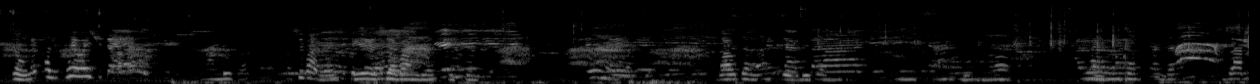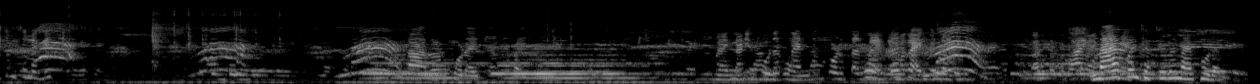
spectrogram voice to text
ठेवले खाली ठेवायची कशी बांधायची कशी बांधायची गावचं ना झालं तुमचं लगेच नारळ फोडायचा बायकांनी फोडत नाही पण फोडतात नाही पण शक्यतो नाही फोडायचं.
